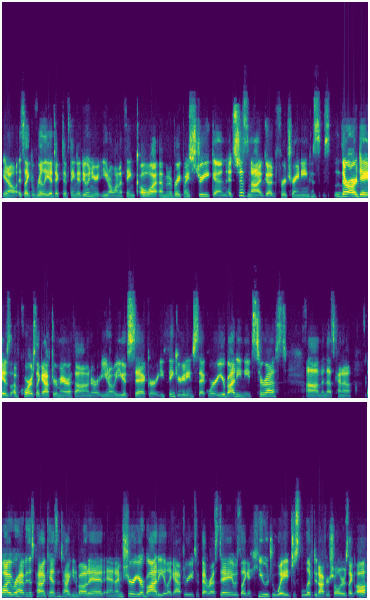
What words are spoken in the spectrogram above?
you know it's like a really addictive thing to do and you you don't want to think oh I, am going to break my streak and it's just not good for training because there are days of course like after a marathon or you know you get sick or you think you're getting sick where your body needs to rest um, and that's kind of why we're having this podcast and talking about it and i'm sure your body like after you took that rest day it was like a huge weight just lifted off your shoulders like oh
